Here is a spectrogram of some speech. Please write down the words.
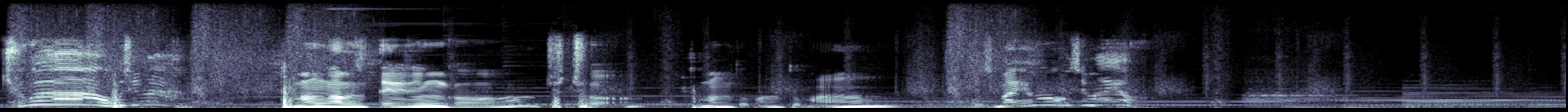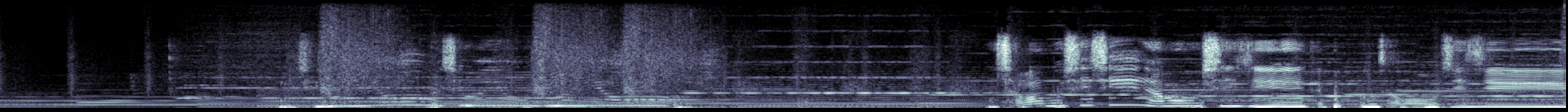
죽어, 오지 마. 도망가면서 때리는 거 좋죠. 도망, 도망, 도망. 오지 마요, 오지 마요. 오지 마요, 오지 마요, 오지 마요. 아, 잡아보시지, 잡아보시지. 대포군 잡아보시지.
